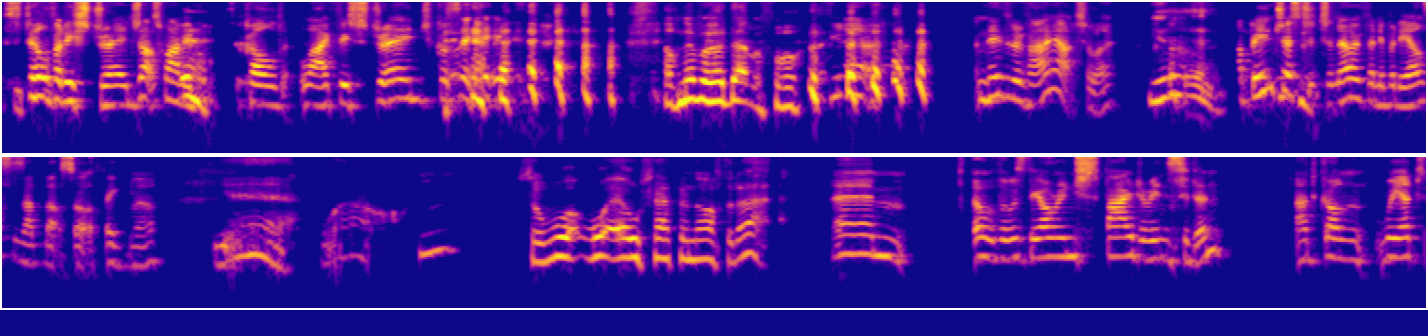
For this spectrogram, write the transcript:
Still very strange. That's why Yeah. my books are called Life is Strange, because. I've never heard that before. yeah. Neither have I actually. yeah. I'd be interested to know if anybody else has had that sort of thing though. Yeah. Wow. Hmm. So what what else happened after that? Um, oh, there was the orange spider incident. I'd gone, we had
